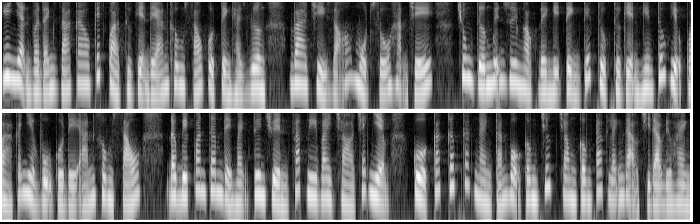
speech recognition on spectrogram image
ghi nhận và đánh giá cao kết quả thực hiện đề án 06 của tỉnh Hải Dương và chỉ rõ một số hạn chế. Trung tướng Nguyễn Duy Ngọc đề nghị tỉnh tiếp tục thực hiện nghiêm túc hiệu quả các nhiệm vụ của đề án 06, đặc biệt quan tâm đẩy mạnh tuyên truyền phát huy vai trò trách nhiệm của các cấp các ngành cán bộ công chức trong công tác lãnh đạo chỉ đạo điều hành,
